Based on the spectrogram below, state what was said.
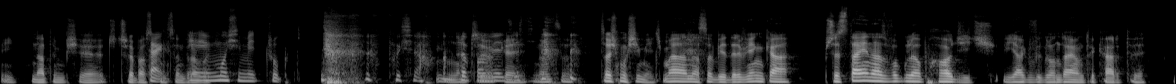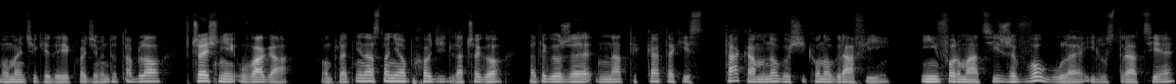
i na tym się trzeba Tak, skoncentrować. i musi mieć czubki. Musiałam to Znaczy, okej, powiedzieć. no co, coś musi mieć. Ma na sobie drewienka. Przestaje nas w ogóle obchodzić, jak wyglądają te karty w momencie, kiedy je kładziemy do tableau. Wcześniej, uwaga, kompletnie nas to nie obchodzi. Dlaczego? Dlatego, że na tych kartach jest taka mnogość ikonografii i informacji, że w ogóle ilustracje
